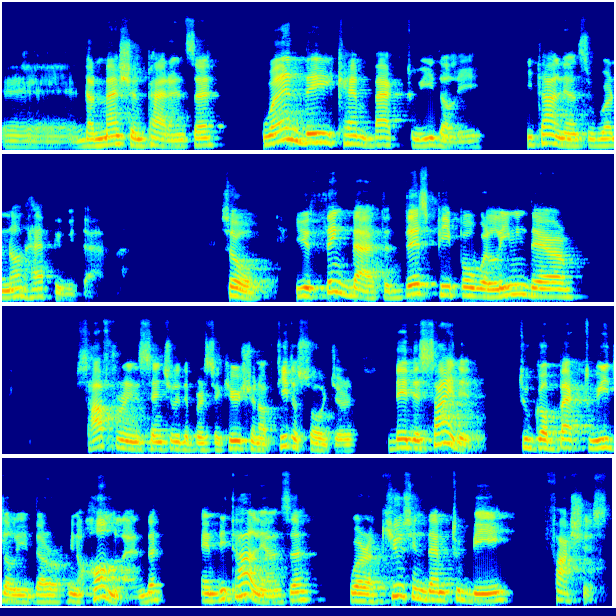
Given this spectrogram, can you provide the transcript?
uh, Dalmatian parents. Uh, when they came back to Italy, Italians were not happy with them. So you think that these people were living there, suffering essentially the persecution of Tito soldiers. They decided to go back to Italy, their you know, homeland, and the Italians were accusing them to be fascist.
